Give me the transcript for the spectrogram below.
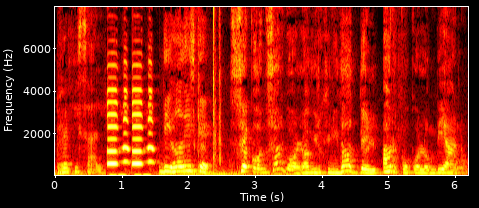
Refisal, dijo disque se conserva la virginidad del arco colombiano.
